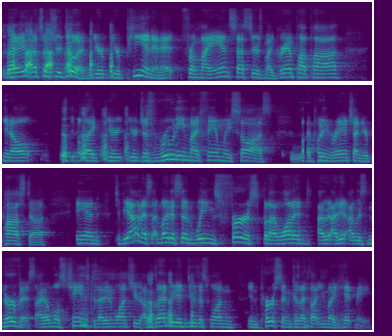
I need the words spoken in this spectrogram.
Okay, that's what you're doing. You're you're peeing in it from my ancestors, my grandpapa. You know, you know, like you're you're just ruining my family sauce by putting ranch on your pasta. And to be honest, I might have said wings first, but I wanted, I, I, I was nervous. I almost changed because I didn't want you. I'm glad we didn't do this one in person because I thought you might hit me.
